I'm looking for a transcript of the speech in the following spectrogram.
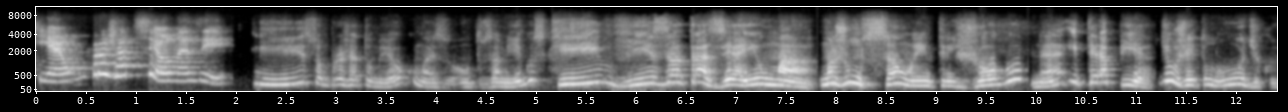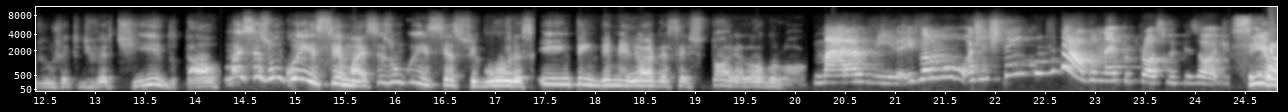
que é um projeto seu, né, Zi? Isso, é um projeto meu com mais outros amigos que visa trazer aí uma, uma junção entre jogo, né, e terapia, de um jeito lúdico, de um jeito divertido, tal. Mas vocês vão conhecer mais, vocês vão conhecer as figuras e entender melhor dessa história logo logo. Maravilha. E vamos, a gente tem convidado, né, para o próximo episódio. Sim, eu... é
